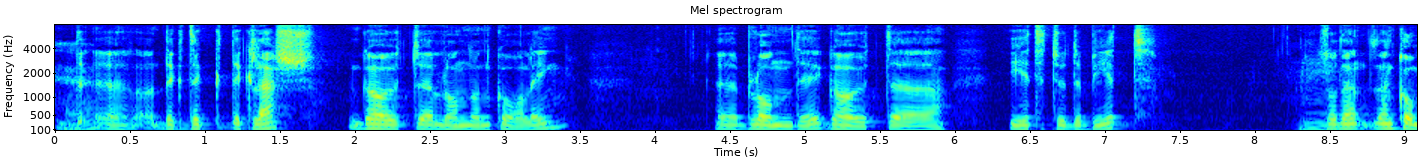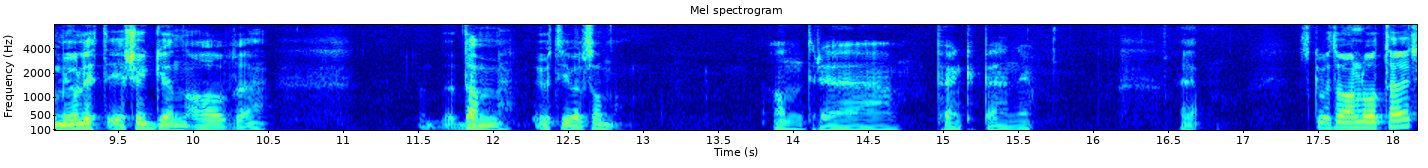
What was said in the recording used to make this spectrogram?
The, uh, The, The, The Clash ga ut uh, London Calling. Eh, Blondie ga ut eh, Eat to the Beat. Mm. Så den, den kommer jo litt i skyggen av uh, de utgivelsene. Andre punkband, ja. Skal vi ta en låt her?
